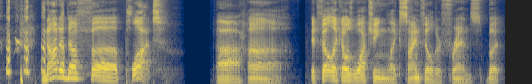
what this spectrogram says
not enough uh, plot. Ah, Uh, It felt like I was watching like Seinfeld or Friends, but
